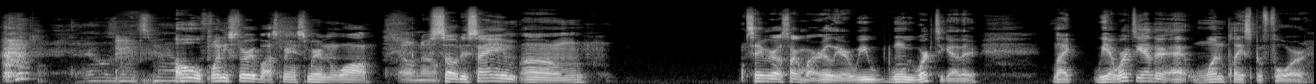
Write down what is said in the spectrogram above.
that smell? Oh, funny story about smearing smearing on the wall. Oh no. So the same um same girl I was talking about earlier, we when we worked together, like we had worked together at one place before,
